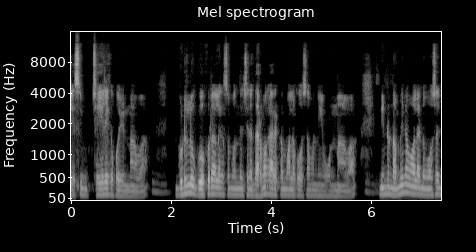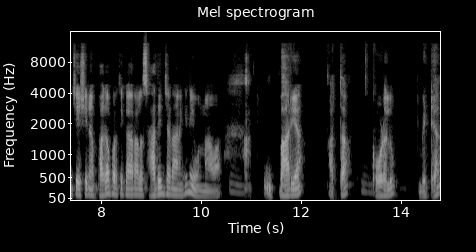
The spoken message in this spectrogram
చేసి చేయలేకపోయి ఉన్నావా? గుడులు గోపురాలకు సంబంధించిన ధర్మ కార్యక్రమాల కోసం నీవు ఉన్నావా? నిన్ను నమ్మిన వాళ్ళని మోసం చేసిన పగ ప్రతీకారాలు సాధించడానికి నీవు ఉన్నావా? భార్య అత్త కోడలు బిడ్డ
